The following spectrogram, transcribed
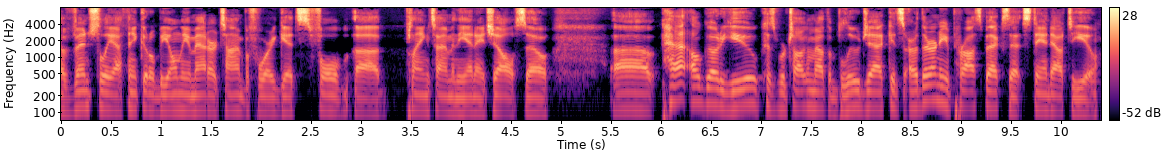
eventually, I think it'll be only a matter of time before he gets full uh, playing time in the NHL. So, uh, Pat, I'll go to you because we're talking about the Blue Jackets. Are there any prospects that stand out to you?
